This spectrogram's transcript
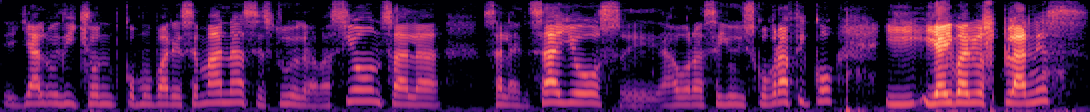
eh, ya lo he dicho en como varias semanas, estudio de grabación, sala, sala de ensayos, eh, ahora sello discográfico, y, hay varios planes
